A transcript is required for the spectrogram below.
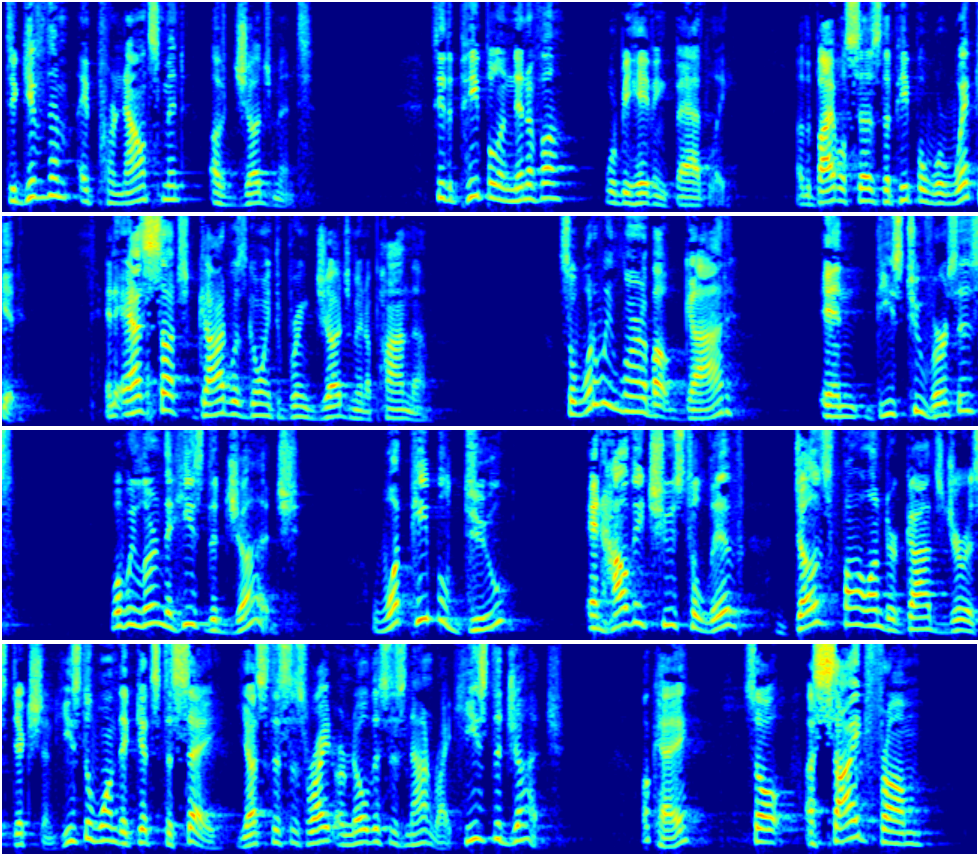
to give them a pronouncement of judgment. See, the people in Nineveh were behaving badly. The Bible says the people were wicked. And as such, God was going to bring judgment upon them. So, what do we learn about God in these two verses? Well, we learn that He's the judge. What people do and how they choose to live does fall under God's jurisdiction. He's the one that gets to say, yes, this is right, or no, this is not right. He's the judge. Okay, so aside from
